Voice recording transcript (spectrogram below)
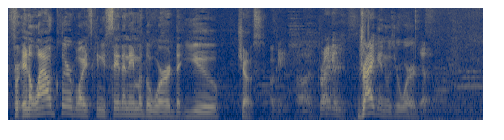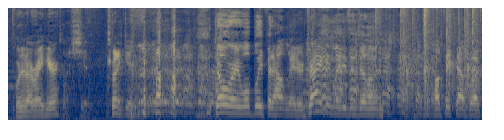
For in a loud, clear voice, can you say the name of the word that you chose? Okay. Uh, dragon. Dragon was your word. Yep. What did I write here? Oh shit. Dragon. Don't worry, we'll bleep it out later. Dragon, ladies and gentlemen. I'll take that book.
